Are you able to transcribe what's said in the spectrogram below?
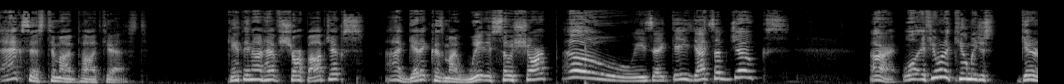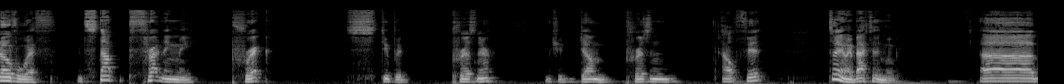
access to my podcast? Can't they not have sharp objects? I get it because my wit is so sharp. Oh, he's like, he's got some jokes. All right. Well, if you want to kill me, just get it over with and stop threatening me, prick. Stupid prisoner with your dumb prison outfit. So anyway, back to the movie. Uh,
